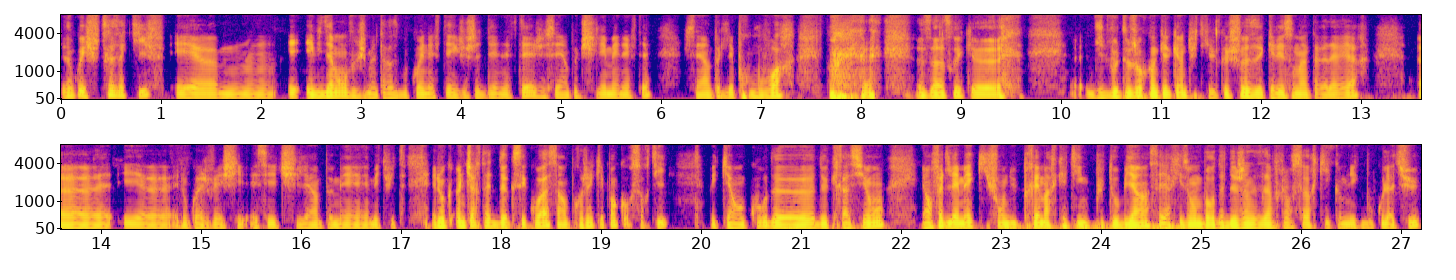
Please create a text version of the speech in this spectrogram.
Et donc, oui, je suis très actif. Et, et évidemment, vu que je m'intéresse beaucoup aux NFT et que j'achète des NFT, j'essaie un peu de chiller mes NFT. J'essaie un peu de les promouvoir. C'est un truc. Dites-vous toujours quand quelqu'un tweet quelque chose et quel est son intérêt derrière. Et, donc, ouais, je vais essayer de chiller un peu mes, mes tweets. Et donc, Uncharted Dog, c'est quoi? C'est un projet qui n'est pas encore sorti, mais qui est en cours de, création. Et en fait, les mecs qui font du pré-marketing plutôt bien, c'est-à-dire qu'ils ont abordé déjà des influenceurs qui communiquent beaucoup là-dessus.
